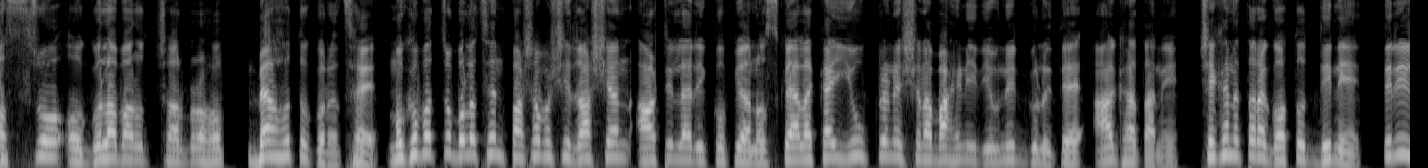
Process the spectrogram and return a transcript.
অস্ত্র ও গোলাবারুদ সরবরাহ ব্যাহত করেছে। মুখপাত্র বলেছেন, পাশাপাশি রাশিয়ান আর্টিলারি কোপিয়ানস্ক এলাকায় ইউক্রেনের সেনাবাহিনীর ইউনিটগুলিতে আঘাত আনে। সেখানে তারা গত দিনে তিরিশ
